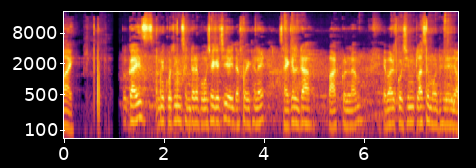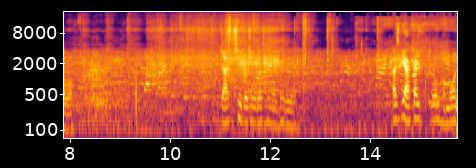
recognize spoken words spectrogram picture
বাই তো গাইজ আমি কোচিং সেন্টারে পৌঁছে গেছি। এই দেখো এখানে সাইকেলটা পার্ক করলাম। এবার কোচিং ক্লাসের মধ্যে দিয়ে যাব। যাচ্ছি কোচিং ক্লাসের মধ্যে দিয়ে। আজকে একাই মন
